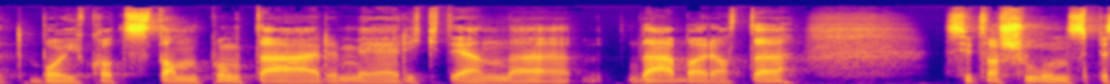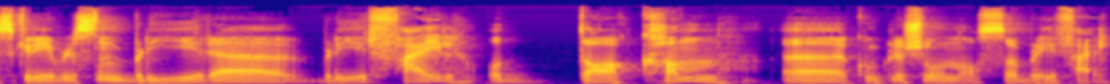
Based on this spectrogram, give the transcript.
et boikottstandpunkt er mer riktig enn det. Det er bare at det, situasjonsbeskrivelsen blir, blir feil, og da kan eh, konklusjonen også bli feil.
